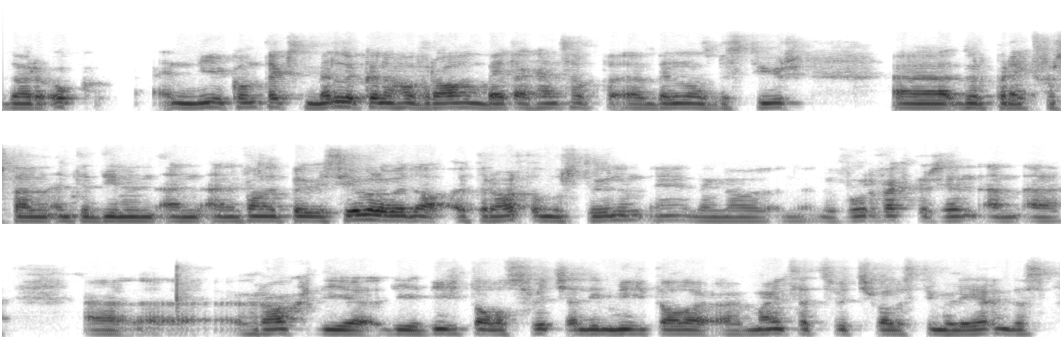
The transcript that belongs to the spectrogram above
daar ook in die context middelen kunnen gaan vragen bij het agentschap Binnenlands Bestuur uh, door projectvoorstellen in te dienen. En, en van het PwC willen we dat uiteraard ondersteunen. Hè. Ik denk dat we een, voorvechter zijn en uh, uh, graag die, die digitale switch en die digitale mindset switch willen stimuleren. Dus,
